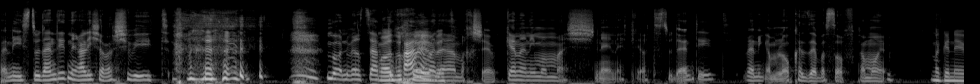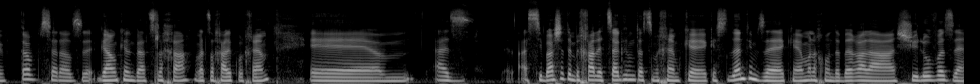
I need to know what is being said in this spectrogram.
אני סטודנטית, נראה לי שנה שביעית. באוניברסיטה הפתוחה. למדעי המחשב. כן, אני ממש נהנית להיות סטודנטית, ואני גם לא כזה בסוף כמוהם. מגניב. טוב, בסדר, אז גם כן בהצלחה, בהצלחה לכולכם. אה, אז הסיבה שאתם בכלל הצגתם את עצמכם כ- כסטודנטים זה כי היום אנחנו נדבר על השילוב הזה אה,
